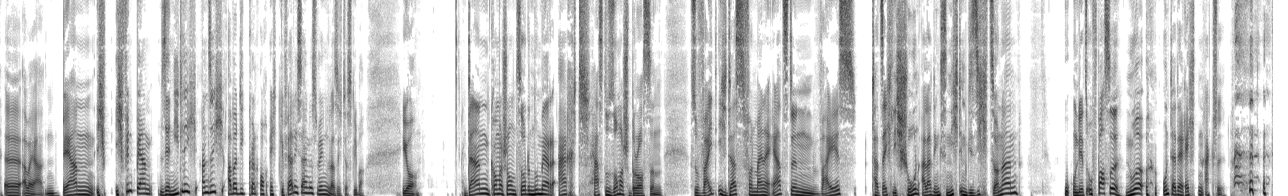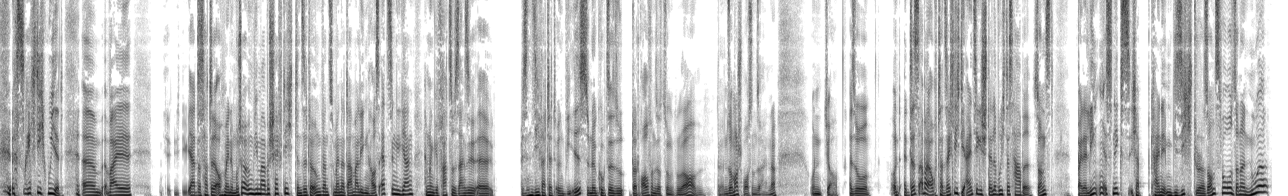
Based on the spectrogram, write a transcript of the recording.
Äh, aber ja, Bären, ich, ich finde Bären sehr niedlich an sich, aber die können auch echt gefährlich sein, deswegen lasse ich das lieber. Ja, dann kommen wir schon zur Nummer 8. Hast du Sommersprossen? Soweit ich das von meiner Ärztin weiß, tatsächlich schon, allerdings nicht im Gesicht, sondern und jetzt aufpasse, nur unter der rechten Achsel. das ist richtig weird, ähm, weil ja, das hatte auch meine Mutter irgendwie mal beschäftigt. Dann sind wir irgendwann zu meiner damaligen Hausärztin gegangen, haben dann gefragt, so sagen sie, äh, wissen Sie, was das irgendwie ist? Und dann guckt sie so da drauf und sagt so, ja, werden Sommersprossen sein, ne? Und ja, also, und das ist aber auch tatsächlich die einzige Stelle, wo ich das habe. Sonst, bei der linken ist nix, ich habe keine im Gesicht oder sonst wo, sondern nur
